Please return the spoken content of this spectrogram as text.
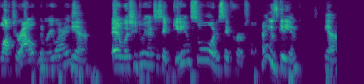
blocked her out memory wise. Yeah, And was she doing that to save Gideon's soul or to save her soul? I think it was Gideon. Yeah,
